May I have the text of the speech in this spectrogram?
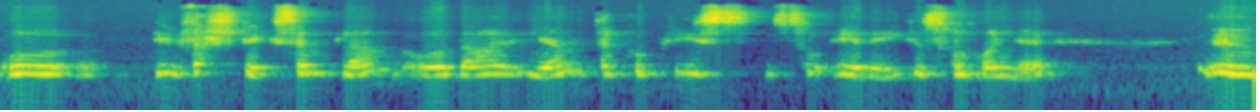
Og de verste eksemplene. Og da igjen, takk og pris, så er det ikke så mange. Eh,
